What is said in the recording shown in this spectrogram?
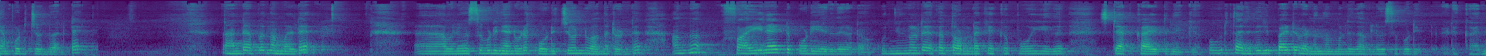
ഞാൻ പൊടിച്ചുകൊണ്ട് വരട്ടെ. അതാണ്ട് അപ്പം നമ്മളുടെ അവലൂസ് പൊടി ഞാനിവിടെ പൊടിച്ചുകൊണ്ട് വന്നിട്ടുണ്ട്. അങ്ങ് ഫൈനായിട്ട് പൊടിയരുത് കേട്ടോ. കുഞ്ഞുങ്ങളുടെയൊക്കെ തൊണ്ടയ്ക്കൊക്കെ പോയി ഇത് സ്റ്റക്കായിട്ട് നിൽക്കും. അപ്പോൾ ഒരു തരിതരിപ്പായിട്ട് വേണം നമ്മളിത് അവലൂസ് പൊടി എടുക്കാൻ.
